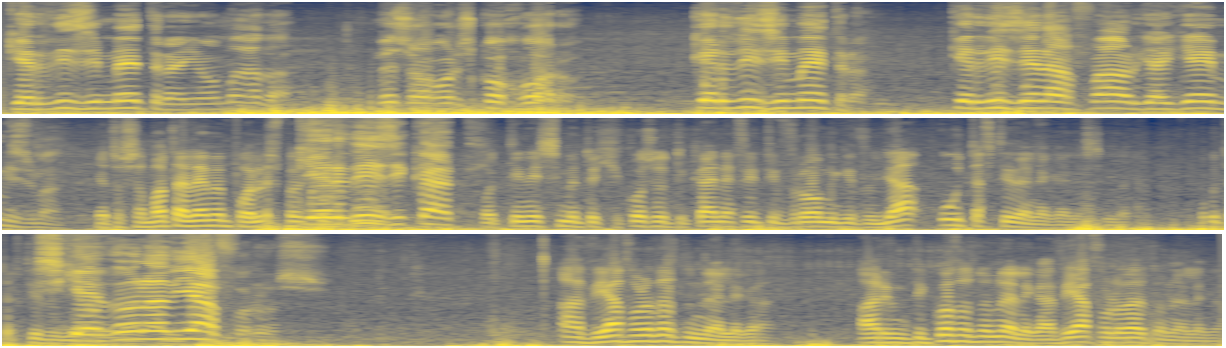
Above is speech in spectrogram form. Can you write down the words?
Κερδίζει μέτρα η ομάδα μέσα στον αγωνιστικό χώρο. Κερδίζει μέτρα. Κερδίζει ένα φάουλ για γέμισμα. Για το Σαμάτα λέμε πολλές φορές. Κερδίζει κάτι. Ότι είναι συμμετοχικός, ότι κάνει αυτή τη βρώμικη δουλειά. Ούτε αυτή δεν έκανε σήμερα. Ούτε αυτή Σχεδόν αδιάφορος. Αδιάφορο δεν τον έλεγα. Αρνητικό θα τον έλεγα. Αδιάφορο δεν τον έλεγα.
